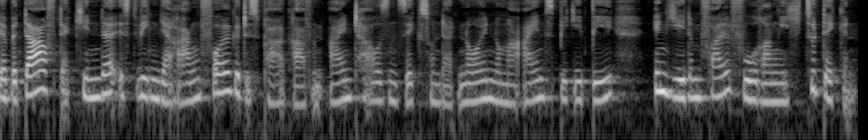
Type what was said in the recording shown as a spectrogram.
Der Bedarf der Kinder ist wegen der Rangfolge des Paragraphen 1609 Nummer 1 BGB in jedem Fall vorrangig zu decken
